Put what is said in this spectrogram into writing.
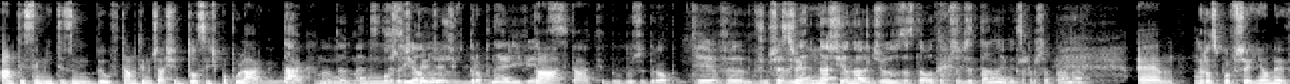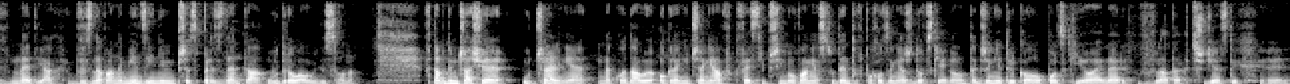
Antysemityzm był w tamtym czasie dosyć popularnym. Tak, no to możecie wiedzieć. dropnęli, więc... Tak, tak, był duży drop. Y, W, w, przestrzeni- w National Jews zostało to przeczytane, więc proszę pana. Rozpowszechniony w mediach, wyznawany m.in. przez prezydenta Woodrowa Wilsona. W tamtym czasie uczelnie nakładały ograniczenia w kwestii przyjmowania studentów pochodzenia żydowskiego, także nie tylko Polski ONR w latach 30. y, y,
